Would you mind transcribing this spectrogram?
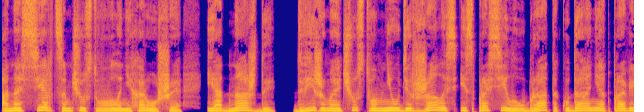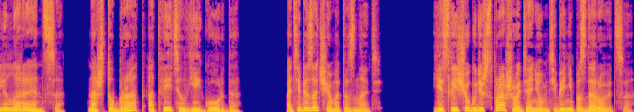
Она сердцем чувствовала нехорошее, и однажды, Движимая чувством не удержалась и спросила у брата, куда они отправили Лоренца, на что брат ответил ей гордо. «А тебе зачем это знать? Если еще будешь спрашивать о нем, тебе не поздоровится».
